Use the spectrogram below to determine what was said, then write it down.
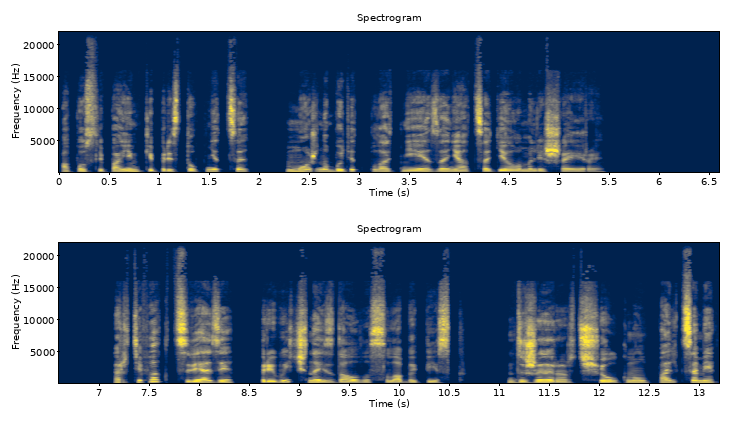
А после поимки преступницы можно будет плотнее заняться делом Алишейры. Артефакт связи привычно издал слабый писк. Джерард щелкнул пальцами,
